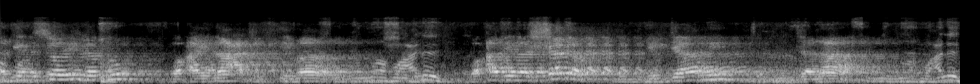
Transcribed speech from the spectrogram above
Lakini sio hivyo tu, ainaati thimar الله عليه adina shajar liljani janah الله عليه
